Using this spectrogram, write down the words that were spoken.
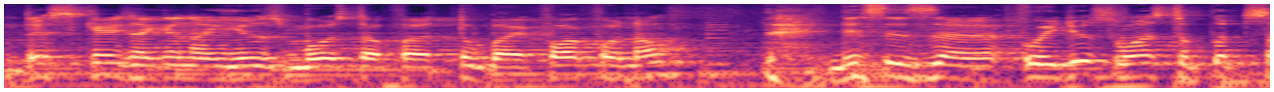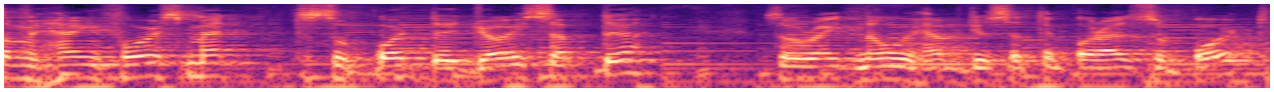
in this case, I'm gonna use most of a 2x4 for now. This is, uh, we just want to put some reinforcement to support the joists up there. So right now we have just a temporary support.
